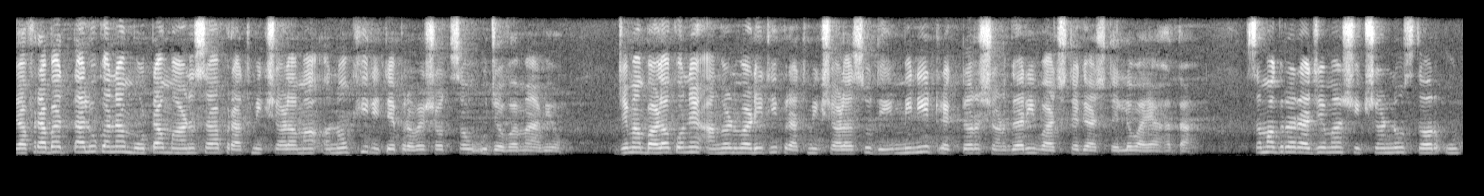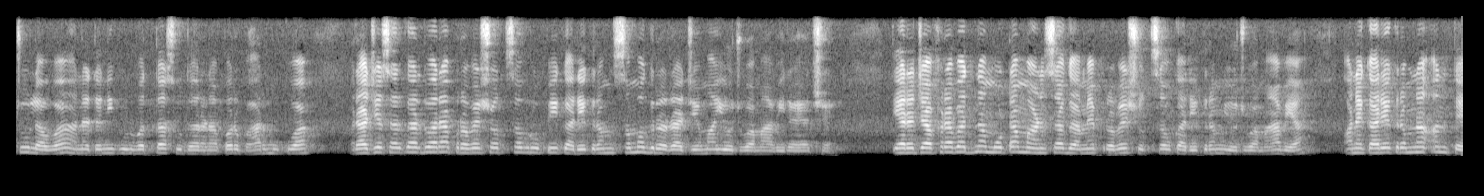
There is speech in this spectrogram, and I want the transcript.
જાફરાબાદ તાલુકાના મોટા માણસા પ્રાથમિક શાળામાં અનોખી રીતે પ્રવેશોત્સવ ઉજવવામાં આવ્યો. જેમાં બાળકોને આંગણવાડીથી પ્રાથમિક શાળા સુધી મિની ટ્રેક્ટર શણગારી વાજતે ગાજતે લવાયા હતા. સમગ્ર રાજ્યમાં શિક્ષણનું સ્તર ઊંચું લાવવા અને તેની ગુણવત્તા સુધારણા પર ભાર મૂકવા રાજ્ય સરકાર દ્વારા પ્રવેશોત્સવ રૂપી કાર્યક્રમ સમગ્ર રાજ્યમાં યોજવામાં આવી રહ્યા છે. ત્યારે જાફરાબાદના મોટા માણસા ગામે પ્રવેશ ઉત્સવ કાર્યક્રમ યોજવામાં આવ્યા. અને કાર્યક્રમના અંતે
